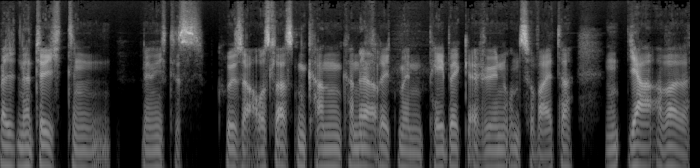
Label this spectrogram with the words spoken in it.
Weil natürlich, den, wenn ich das größer auslasten kann, kann ich vielleicht meinen Payback erhöhen und so weiter. Ja, aber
